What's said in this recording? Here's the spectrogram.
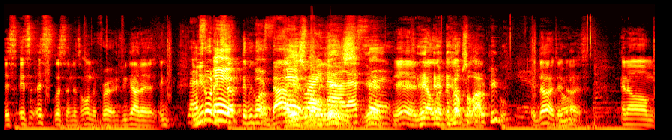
it's, it's, it's listen, it's on the verge. You gotta, if you don't it. accept it, we're gonna It's battle it right It now. That's yeah. it. Yeah, you It, gotta it helps a lot of people. It does. It know? does. And um,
